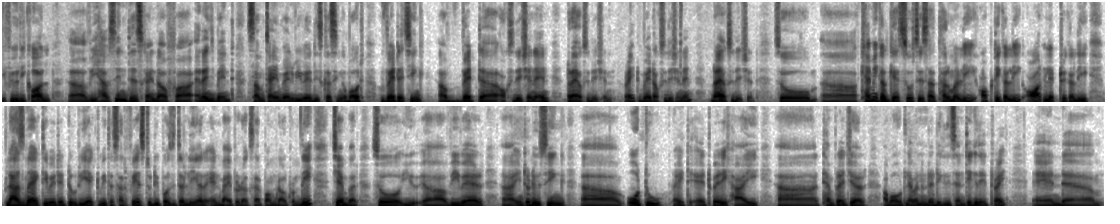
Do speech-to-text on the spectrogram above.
If you recall uh, we have seen this kind of uh, arrangement sometime when we were discussing about wet etching wet uh, oxidation and dry oxidation right wet oxidation and dry oxidation. So, uh, chemical gas sources are thermally, optically or electrically plasma activated to react with a surface to deposit a layer and byproducts are pumped out from the chamber. So, you, uh, we were uh, introducing uh, O2 right at very high uh, temperature about 1100 degree centigrade right and um,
